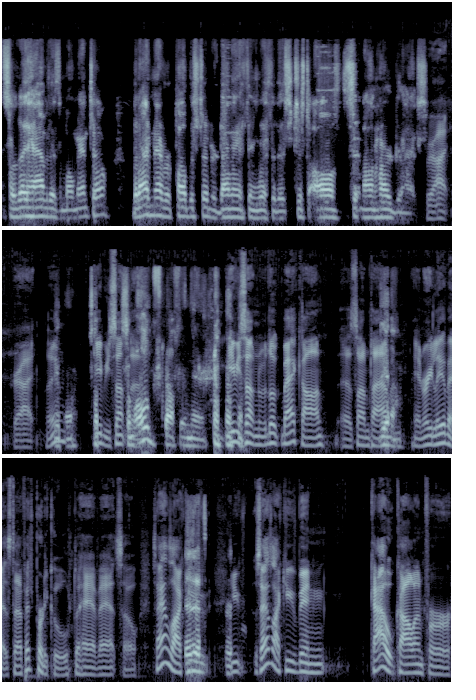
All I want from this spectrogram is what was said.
so- they have it as a memento. But I've never published it or done anything with it. It's just all sitting on hard drives. Right, right. Well, You know, give you something some to, old stuff in there. give you something to look back on uh, sometime Yeah. and, and relive that stuff. It's pretty cool to have that. So sounds like It you, you sounds like you've been coyote calling for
